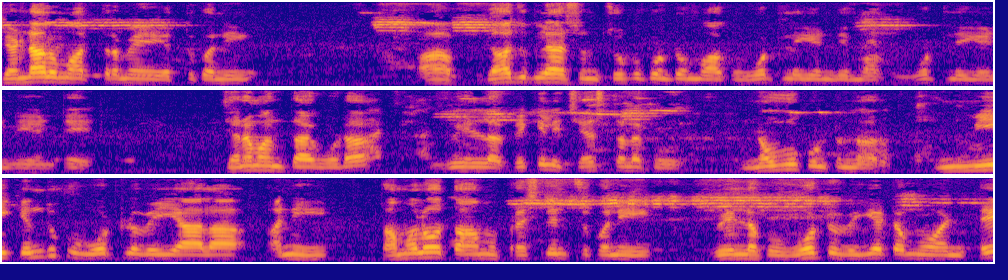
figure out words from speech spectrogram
జెండాలు మాత్రమే ఎత్తుకొని ఆ గాజు గ్లాసును చూపుకుంటూ మాకు ఓట్లు వేయండి మాకు ఓట్లు వేయండి అంటే జనమంతా కూడా వీళ్ళ వెకిలి చేష్టలకు నవ్వుకుంటున్నారు. మీకెందుకు ఓట్లు వేయాలా అని తమలో తాము ప్రశ్నించుకొని వీళ్ళకు ఓటు వేయటము అంటే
